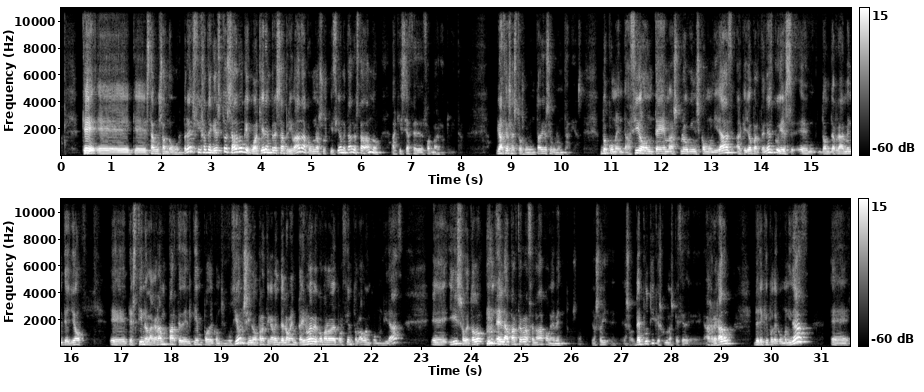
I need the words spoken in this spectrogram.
que, eh, que, están usando WordPress. Fíjate que esto es algo que cualquier empresa privada con una suscripción y tal lo está dando. Aquí se hace de forma gratuita. Gracias a estos voluntarios y voluntarias. Documentación, temas, plugins, comunidad al que yo pertenezco y es en donde realmente yo eh, destino la gran parte del tiempo de contribución, sino prácticamente el 99,9% lo hago en comunidad eh, y sobre todo en la parte relacionada con eventos. Yo soy eh, eso, deputy, que es como una especie de agregado del equipo de comunidad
